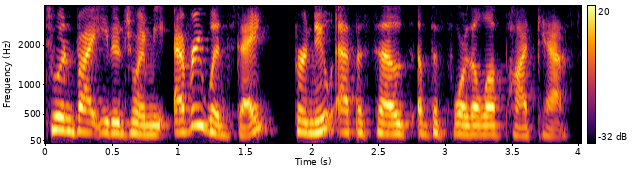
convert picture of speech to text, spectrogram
to invite you to join me every Wednesday for new episodes of the For the Love podcast,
